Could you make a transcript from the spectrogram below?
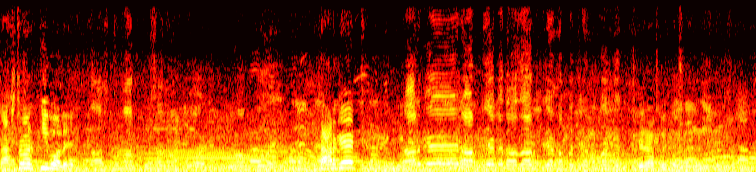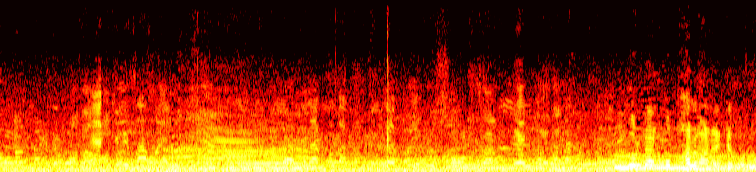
কাস্টমার কি বলে? টার্গেট এই গরুটার খুব ভালো মানের একটা গরু।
